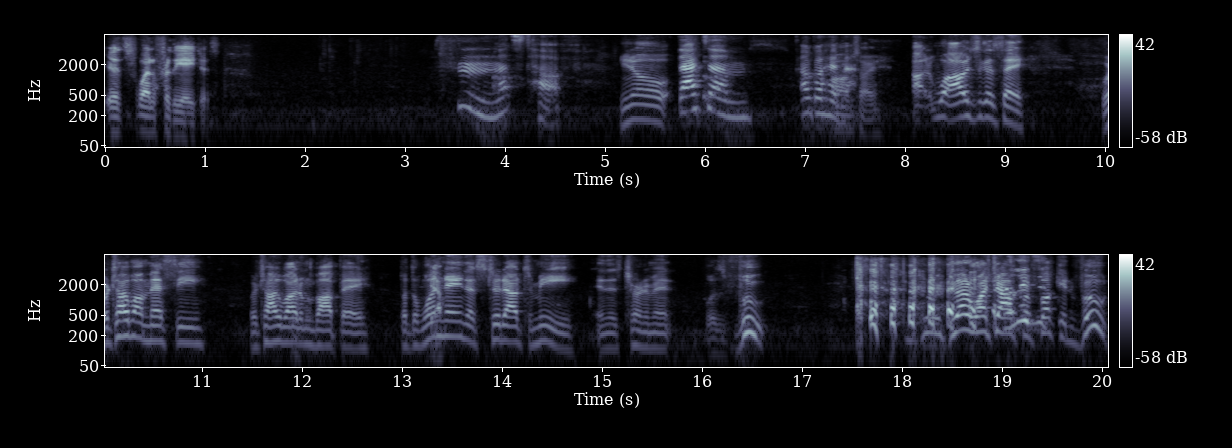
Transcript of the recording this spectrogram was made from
it's one for the ages. hmm, that's tough. You know, That um, oh, go ahead, oh, I'm sorry. Uh, well, I was just gonna say, we're talking about Messi, we're talking about Mbappe, but the one Yep. name that stood out to me in this tournament was Voot. you gotta watch out for fucking Voot.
